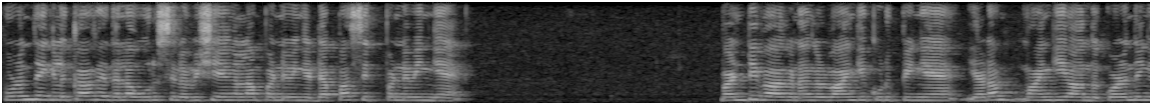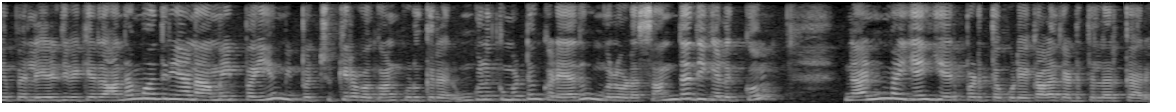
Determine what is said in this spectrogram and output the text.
குழந்தைகளுக்காக இதெல்லாம் ஒரு சில விஷயங்கள்லாம் பண்ணுவீங்க. டெபாசிட் பண்ணுவீங்க. வண்டி வாகனங்கள் வாங்கி கொடுப்பீங்க. இடம் வாங்கி அந்த குழந்தைங்க பேரில் எழுதி வைக்கிறது. அந்த மாதிரியான அமைப்பையும் இப்போ சுக்கிர பகவான் கொடுக்குறாரு. உங்களுக்கு மட்டும் கிடையாது. உங்களோட சந்ததிகளுக்கும் நன்மையை ஏற்படுத்தக்கூடிய காலகட்டத்தில் இருக்கார்.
